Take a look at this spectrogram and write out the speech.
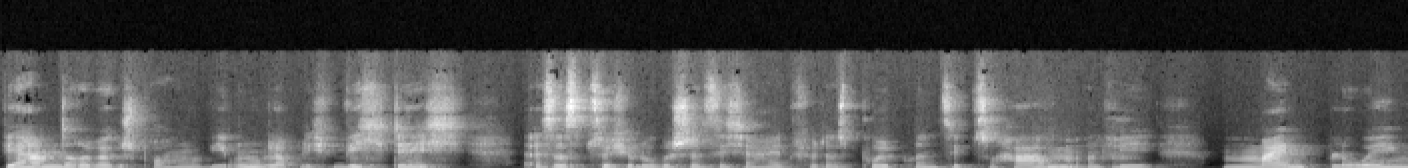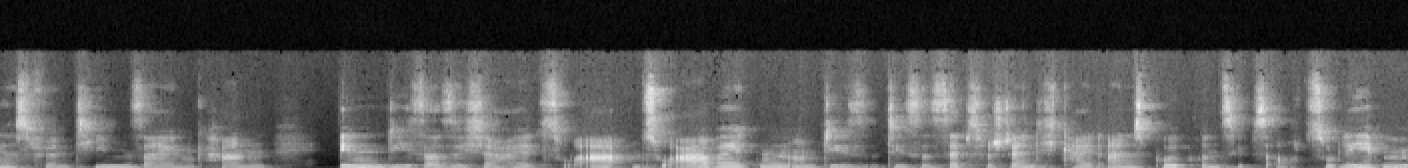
Wir haben darüber gesprochen, wie unglaublich wichtig es ist, psychologische Sicherheit für das Pull-Prinzip zu haben und mhm. wie mindblowing es für ein Team sein kann, in dieser Sicherheit zu, zu arbeiten und diese, diese Selbstverständlichkeit eines Pull-Prinzips auch zu leben.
